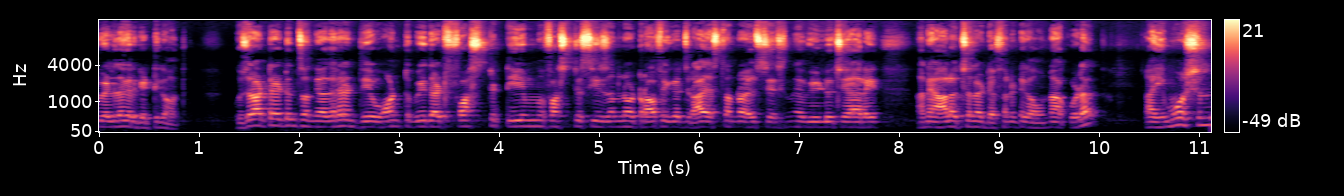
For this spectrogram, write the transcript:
వీళ్ళ దగ్గర గట్టిగా ఉంది. Gujarat Titans on the other hand they want to be that first team first సీజన్లో ట్రాఫీ గెలిచి రాజస్థాన్ రాయల్స్ చేసింది వీళ్ళు చేయాలి అనే ఆలోచనలో డెఫినెట్గా ఉన్నా కూడా ఆ ఇమోషన్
